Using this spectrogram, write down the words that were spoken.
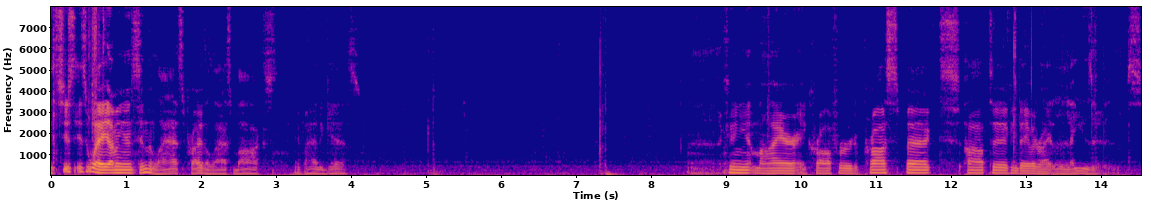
It's just, it's way, I mean, it's in the last, probably the last box, if I had to guess. Uh, Acuna, Meyer, a Crawford, Prospect, Optic, and David Wright, Lasers.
